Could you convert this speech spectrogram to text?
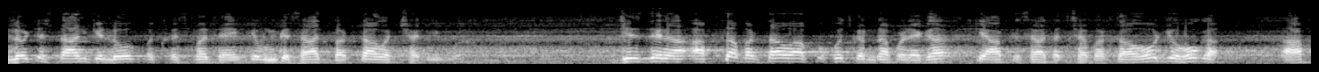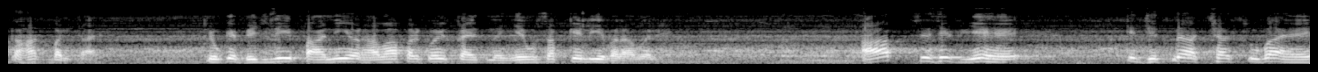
बलूचिस्तान के लोग बदकस्मत हैं कि उनके साथ बर्ताव अच्छा नहीं हुआ। जिस दिन आ- अपना बर्ताव आपको खुद करना पड़ेगा कि आपके साथ अच्छा बर्ताव हो जो होगा, आपका हक हाँ बनता है। क्योंकि बिजली, पानी और हवा पर कोई कैद नहीं है, वो सबके लिए बराबर है। आपसे सिर्फ़ ये है कि जितना अच्छा सूबा है,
